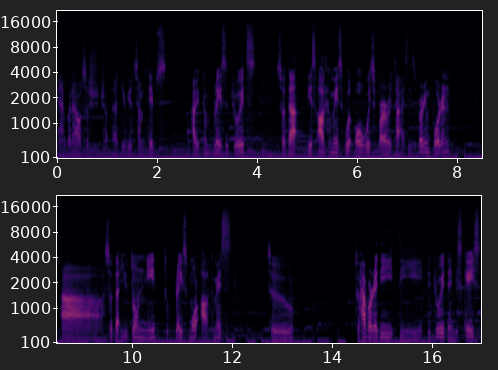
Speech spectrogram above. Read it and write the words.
And I'm gonna also uh, give you some tips how you can place the druids so that these alchemists will always prioritize. It's very important uh, so that you don't need to place more alchemists to to have already the the druid. In this case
